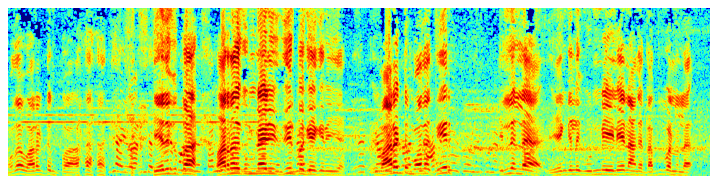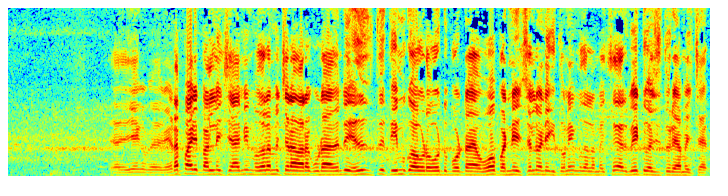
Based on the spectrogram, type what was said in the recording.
முத வரட்டும்ப்பா. எதுக்குப்பா? வர்றதுக்கு முன்னாடி தீர்ப்பை கேட்குறீங்க வரட்டும் முத தீர்ப்பு. இல்லை இல்லை. எங்களுக்கு உண்மையிலேயே நாங்கள் தப்பு பண்ணலை. எடப்பாடி பழனிசாமி முதலமைச்சராக வரக்கூடாதுன்னு எதிர்த்து திமுகவோட ஓட்டு போட்ட ஓ பன்னீர்செல்வம் இன்னைக்கு துணை முதலமைச்சர் வீட்டு வசதித்துறை அமைச்சர்.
